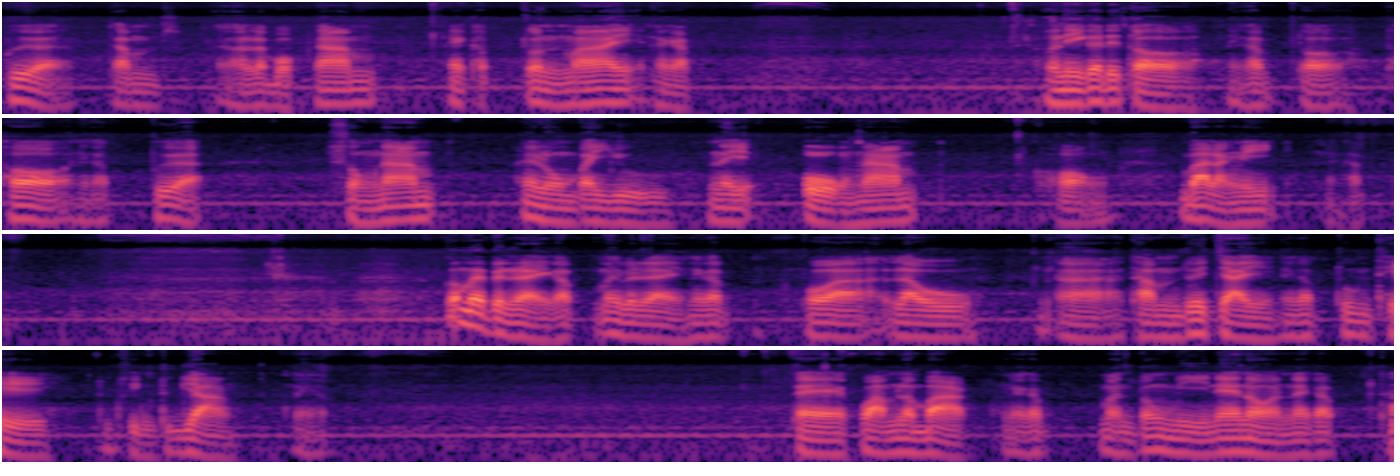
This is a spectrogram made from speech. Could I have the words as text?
เพื่อทำระบบน้ำให้กับต้นไม้นะครับ วันนี้ก็ได้ต่อนะครับต่อท่อนะครับเพื่อส่งน้ำให้ลงไปอยู่ในโอ่งน้ำของบ้านหลังนี้นะครับ ก็ไม่เป็นไรครับไม่เป็นไรนะครับ เพราะว่าเราาทำด้วยใจนะครับทุ่มเททุกสิ่งทุกอย่างนะครับ แต่ความลำบากนะครับ มันต้องมีแน่นอนนะครับท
